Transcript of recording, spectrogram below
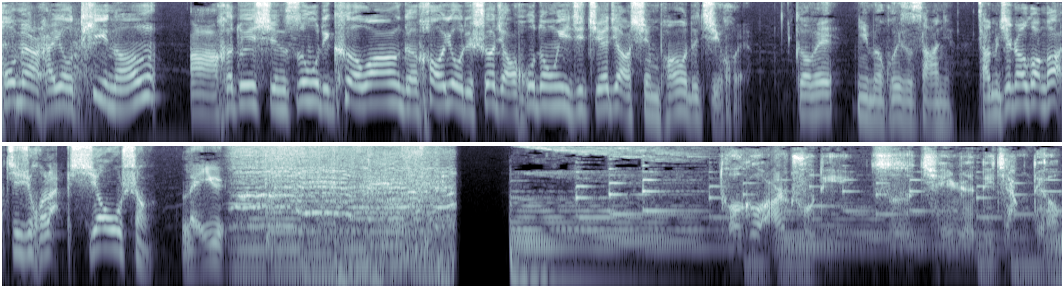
后面还有体能啊和对新事物的渴望，跟好友的社交互动以及结交新朋友的机会。各位，你们会是啥呢？咱们接着广告，继续回来，笑声雷雨。脱口而出的是秦人的腔调，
